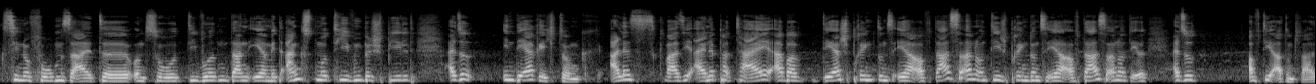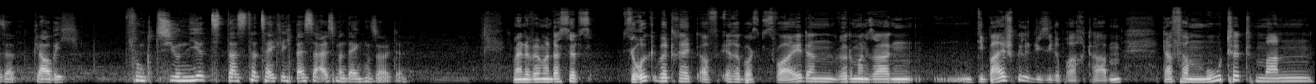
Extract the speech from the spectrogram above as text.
xenophoben Seite und so, die wurden dann eher mit Angstmotiven bespielt. Also in der Richtung. Alles quasi eine Partei, aber der springt uns eher auf das an und die springt uns eher auf das an. Und die, also auf die Art und Weise, glaube ich, funktioniert das tatsächlich besser, als man denken sollte. Ich meine, wenn man das jetzt zurück überträgt auf Erebos 2, dann würde man sagen, die Beispiele, die Sie gebracht haben, da vermutet man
